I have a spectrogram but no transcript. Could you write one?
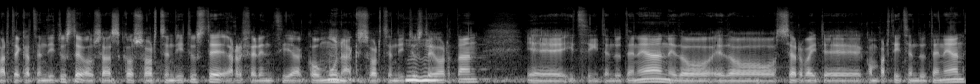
partekatzen dituzte, gauza asko sortzen dituzte, referentzia komunak sortzen dituzte hortan, e, hitz egiten dutenean edo edo zerbait e, konpartitzen dutenean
